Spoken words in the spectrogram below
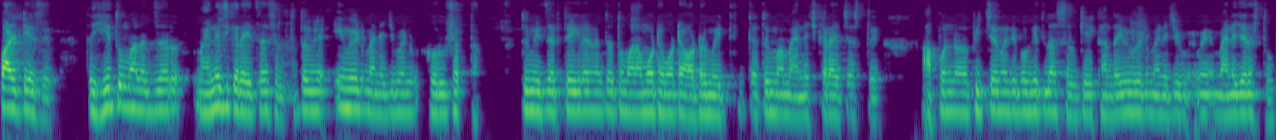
पार्टी असेल तर हे तुम्हाला जर मॅनेज करायचं असेल तर तुम्ही इव्हेंट मॅनेजमेंट करू शकता. तुम्ही जर ते केल्यानंतर तुम्हाला मोठ्या मोठ्या ऑर्डर मिळतील त्या तुम्हाला मॅनेज करायचे असते. आपण पिक्चरमध्ये बघितलं असेल की एखादा इव्हेंट मॅनेजर मॅनेजर असतो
